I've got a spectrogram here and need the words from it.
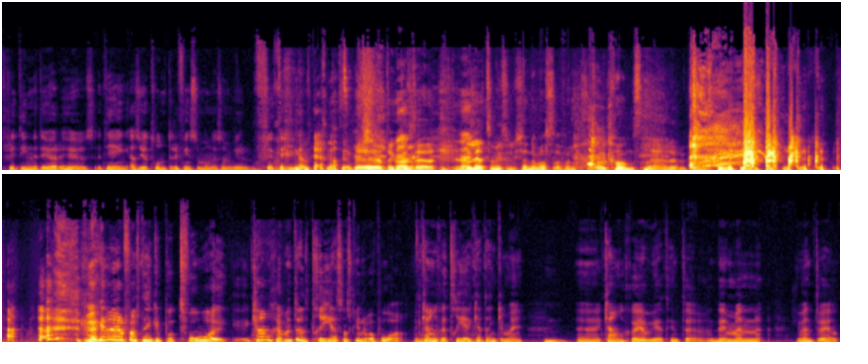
flytta in ett ödehus. Ett gäng. Alltså jag tror inte det finns så många som vill flytta in där med oss. Nej, jag tänkte Men- säga det. Det Men, lät som vi skulle känna massa folk. Och konstnärer och konstnärer. men jag kan i alla fall tänka på två, kanske eventuellt tre som skulle vara på. Kanske tre kan jag tänka mig. Mm. Eh, kanske, jag vet inte. Det, men eventuellt.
